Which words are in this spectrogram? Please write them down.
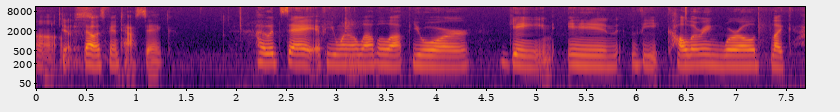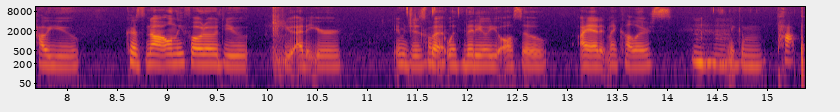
Um, Yes. That was fantastic. I would say if you want to level up your game in the coloring world, like how you, because not only photo do you, do you edit your images, Color. but with video you also, I edit my colors, Mhm. make them pop,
